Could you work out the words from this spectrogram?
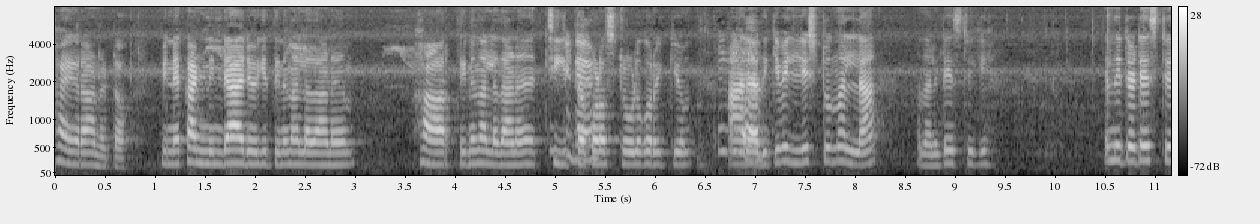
ഹയറാണ് കേട്ടോ പിന്നെ കണ്ണിന്റെ ആരോഗ്യത്തിന് നല്ലതാണ്. ഹാർട്ടിന് നല്ലതാണ്. ചീത്ത കൊളസ്ട്രോൾ കുറയ്ക്കും. ആരാധിക്ക് വലിയ ഇഷ്ടമൊന്നുമല്ല. എന്നാലും ടേസ്റ്റ് ഒക്കെ എന്നിട്ടാ ടേസ്റ്റ്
